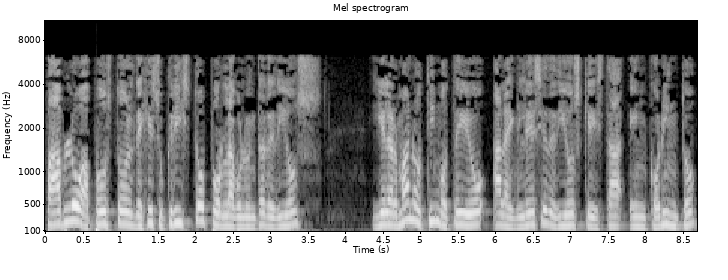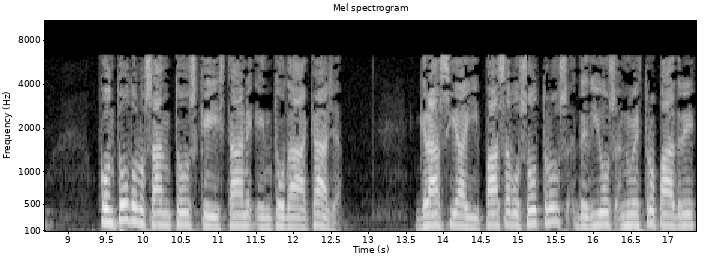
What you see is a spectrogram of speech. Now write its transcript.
Pablo, apóstol de Jesucristo por la voluntad de Dios, y el hermano Timoteo a la iglesia de Dios que está en Corinto, con todos los santos que están en toda Acaya. Gracia y paz a vosotros de Dios nuestro Padre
